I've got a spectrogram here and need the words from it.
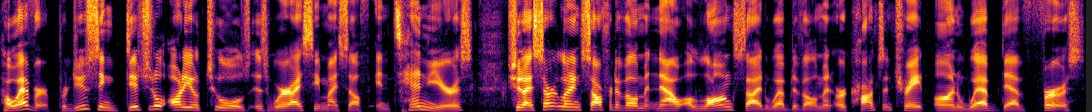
However, producing digital audio tools is where I see myself in 10 years. Should I start learning software development now alongside web development or concentrate on web dev first?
